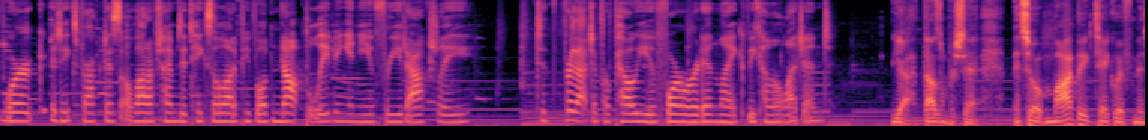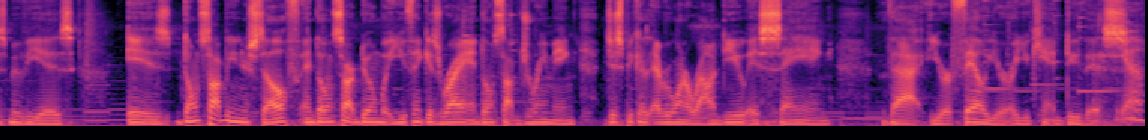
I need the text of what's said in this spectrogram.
work, it takes practice. A lot of times it takes a lot of people not believing in you for you to actually to for that to propel you forward and like become a legend. Yeah, thousand percent. And so my big takeaway from this movie is is don't stop being yourself and don't start doing what you think is right and don't stop dreaming just because everyone around you is saying that you're a failure or you can't do this. Yeah.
